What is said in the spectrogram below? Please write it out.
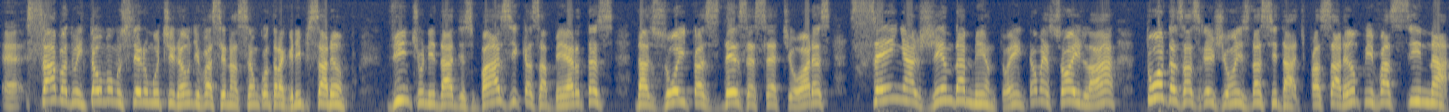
é, sábado então vamos ter um mutirão de vacinação contra a gripe sarampo. 20 unidades básicas abertas, das 8 às 17 horas, sem agendamento. Hein? Então é só ir lá, todas as regiões da cidade para sarampo e vacina.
